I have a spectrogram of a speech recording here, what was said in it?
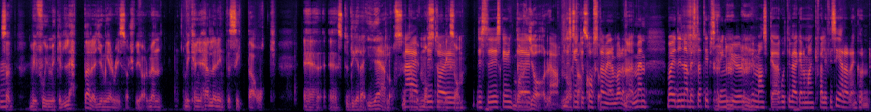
Mm. Så att vi får ju mycket lättare ju mer research vi gör. Men vi kan ju heller inte sitta och eh, eh, studera ihjäl oss. Nej, utan vi måste det, ju liksom det, det ska ju inte, bara gör ja, det ska inte kosta också. mer än vad det Nej. Vad är dina bästa tips kring hur, hur man ska gå tillväga när man kvalificerar en kund?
